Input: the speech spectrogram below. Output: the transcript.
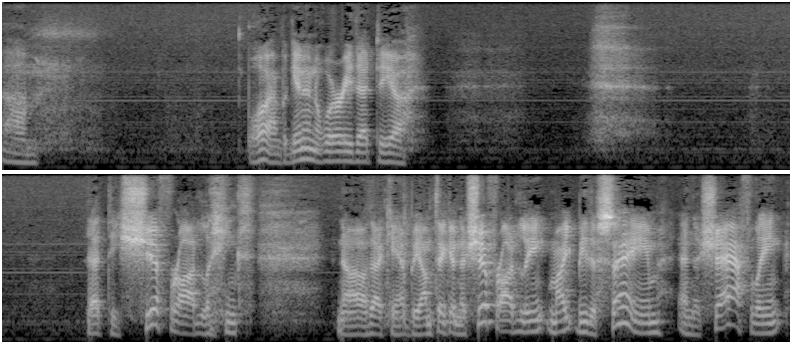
Um, boy, I'm beginning to worry that the uh, that the shift rod length no that can't be. I'm thinking the shift rod length might be the same and the shaft length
